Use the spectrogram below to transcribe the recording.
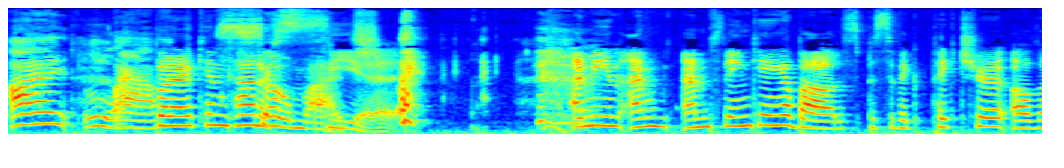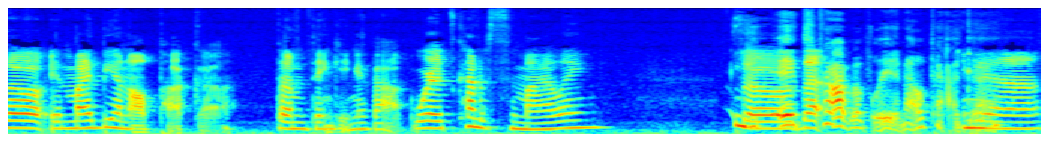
I laughed. But I can kind so of much. see it. I mean, I'm I'm thinking about a specific picture, although it might be an alpaca that I'm thinking about, where it's kind of smiling. So it's that probably an alpaca. yeah.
